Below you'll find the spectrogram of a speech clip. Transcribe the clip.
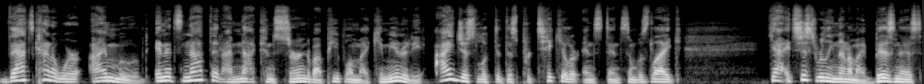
that's kind of where I moved. And it's not that I'm not concerned about people in my community. I just looked at this particular instance and was like, yeah, it's just really none of my business.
